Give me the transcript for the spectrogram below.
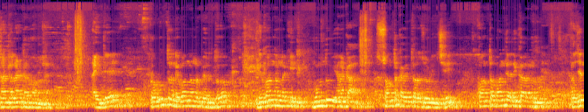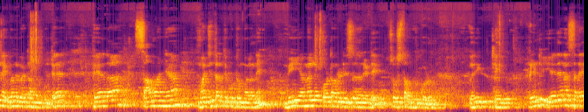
దాంట్లో ఎలాంటి అనుమానం లేదు. అయితే ప్రభుత్వ నిబంధనల పేరుతో నిబంధనలకి ముందు వెనక సొంత కవిత్వాలు జోడించి కొంతమంది అధికారులు ప్రజల్ని ఇబ్బంది పెట్టాలనుకుంటే పేద సామాన్య మధ్యతరగతి కుటుంబాలని మీ ఎమ్మెల్యే కోటమిరెడ్డి రెడ్డి చూస్తూ ఉండకూడదు వెరీ క్లియర్. రెండు ఏదైనా సరే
